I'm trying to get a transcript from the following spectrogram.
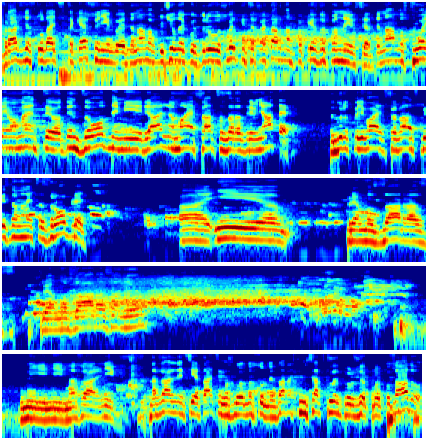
Враження складається таке, що ніби Динамо включило якусь другу швидкість, а Шахтар навпаки зупинився. Динамо створює моменти один за одним і реально має шанси зараз рівняти. Я дуже сподіваюся, що рано пізно вони це зроблять. Е, і прямо зараз, прямо зараз, а ну. Ні, ні, на жаль, ні. На жаль, не в атаці, можливо, наступне. Зараз 70 хвилин вже про позаду.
